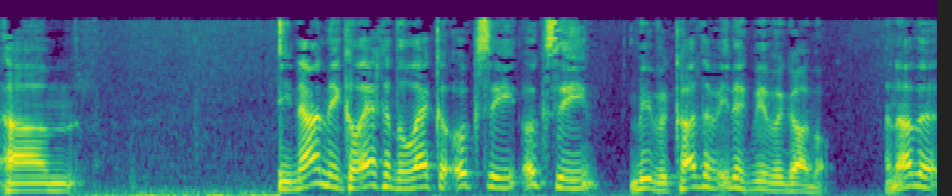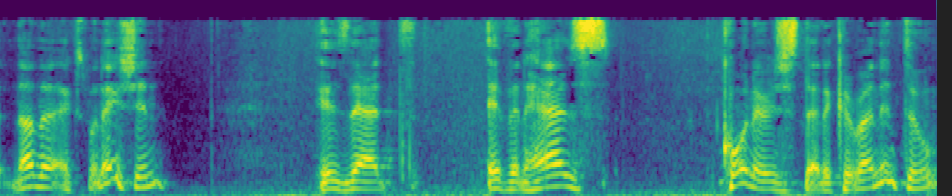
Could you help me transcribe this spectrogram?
Um. Another another explanation is that if it has corners that it could run into,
